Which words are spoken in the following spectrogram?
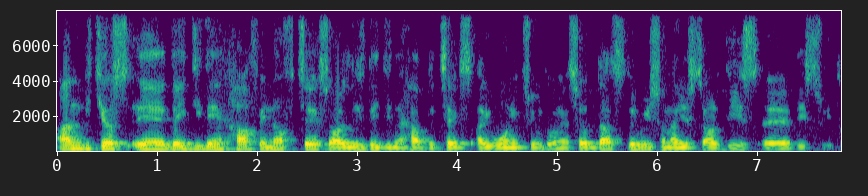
And because uh, they didn't have enough text, or at least they didn't have the text I wanted to implement. So that's the reason I started this, uh, this suite.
